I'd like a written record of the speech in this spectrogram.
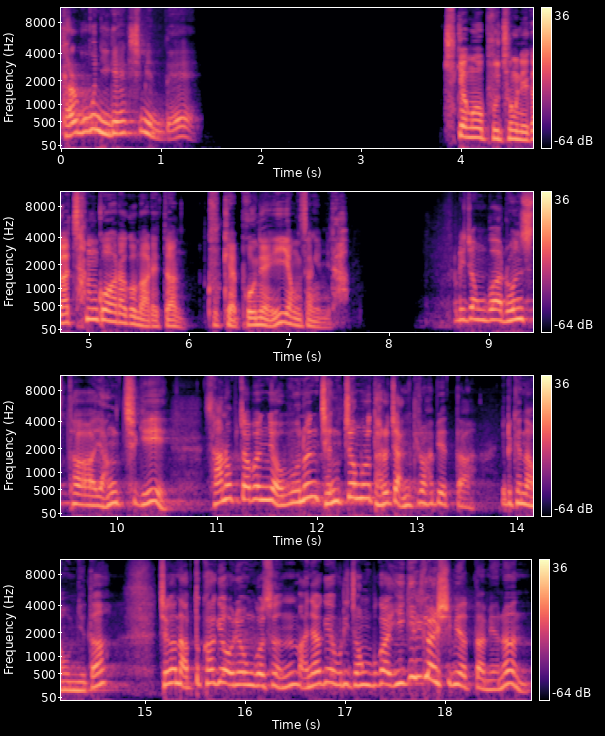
결국은 이게 핵심인데. 추경호 부총리가 참고하라고 말했던 국회 본회의 영상입니다. 우리 정부와 론스타 양측이 산업자본 여부는 쟁점으로 다루지 않기로 합의했다. 이렇게 나옵니다. 제가 납득하기 어려운 것은 만약에 우리 정부가 이길 결심이었다면 은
